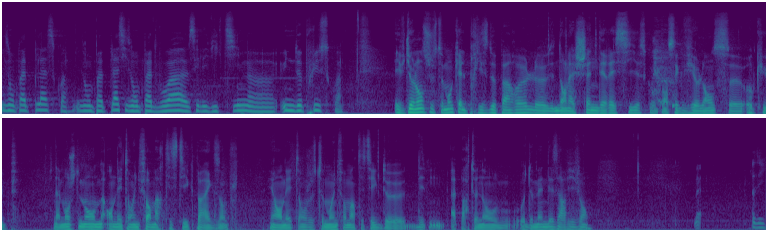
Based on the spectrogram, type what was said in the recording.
ils n'ont pas de place, quoi. Ils n'ont pas de place, ils n'ont pas de voix. C'est les victimes, euh, une de plus, quoi. Et violence, justement, quelle prise de parole euh, dans la chaîne des récits Est-ce que vous pensez que violence euh, occupe finalement justement en étant une forme artistique, par exemple et en étant justement une forme artistique de, appartenant au, domaine des arts vivants? Bah, Vas-y.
